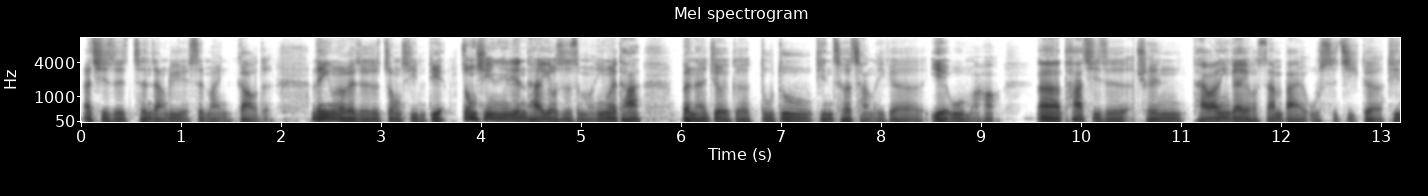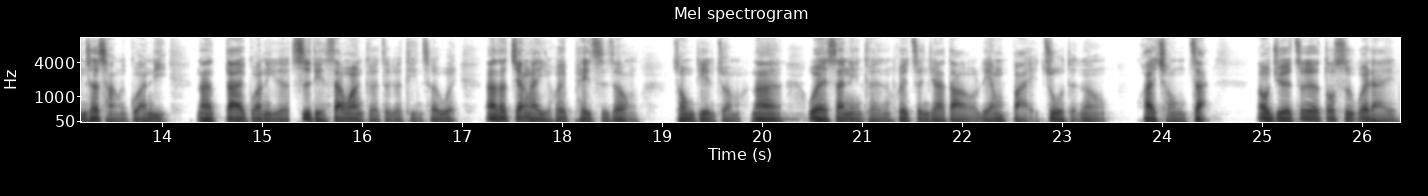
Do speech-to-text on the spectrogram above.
那其实成长率也是蛮高的。另外一个就是中心店，中心店它又是什么？因为它本来就有一个嘟嘟停车场的一个业务嘛，哈，那它其实全台湾应该有三百五十几个停车场的管理，那大概管理了四点三万个这个停车位，那它将来也会配置这种充电桩嘛？那未来三年可能会增加到两百座的那种快充站。那我觉得这个都是未来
